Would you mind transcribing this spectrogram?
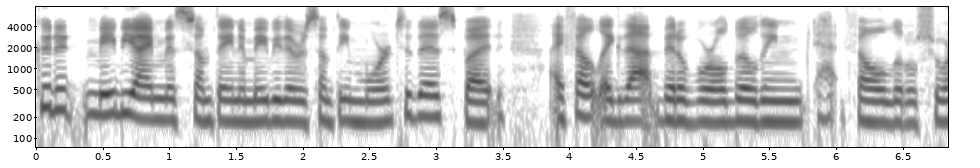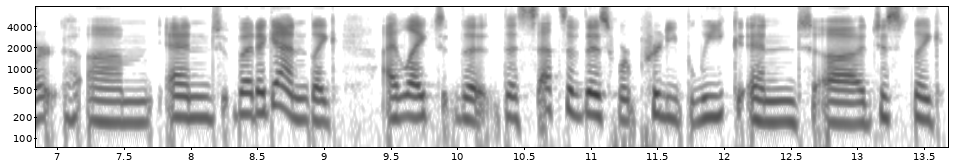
could it maybe I missed something and maybe there was something more to this, but I felt like that bit of world building fell a little short. Um, and but again, like I liked the the sets of this were pretty bleak and uh, just like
